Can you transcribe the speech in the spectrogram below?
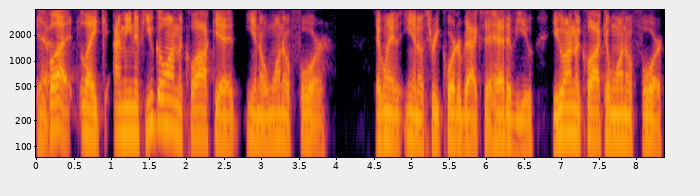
Yeah. But like, I mean, if you go on the clock at you know 104, it went you know three quarterbacks ahead of you. You go on the clock at 104.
